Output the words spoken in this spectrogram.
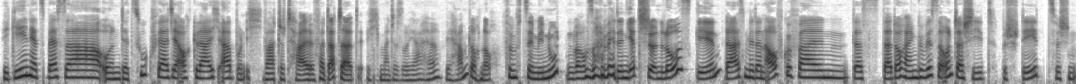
wir gehen jetzt besser und der Zug fährt ja auch gleich ab. Und ich war total verdattert. Ich meinte so, ja, hä, wir haben doch noch 15 Minuten. Warum sollen wir denn jetzt schon losgehen? Da ist mir dann aufgefallen, dass da doch ein gewisser Unterschied besteht zwischen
